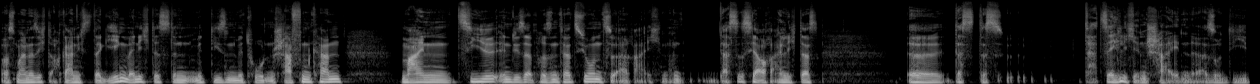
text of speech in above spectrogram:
aus meiner Sicht auch gar nichts dagegen, wenn ich das denn mit diesen Methoden schaffen kann, mein Ziel in dieser Präsentation zu erreichen. Und das ist ja auch eigentlich das, äh, das, das tatsächlich Entscheidende. Also die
